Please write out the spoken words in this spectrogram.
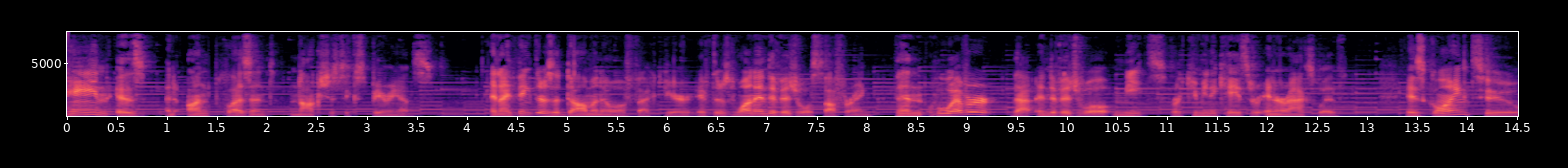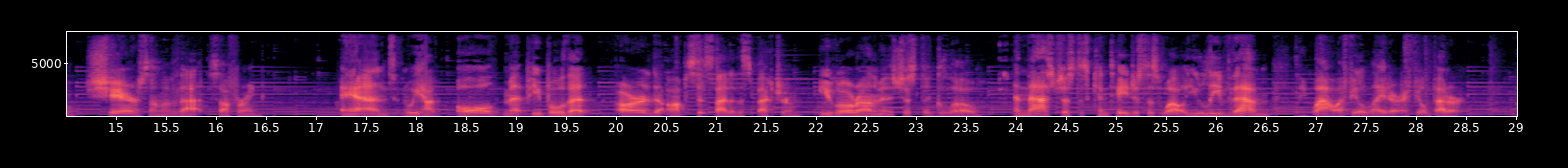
pain is an unpleasant, noxious experience. And I think there's a domino effect here. If there's one individual suffering, then whoever that individual meets or communicates or interacts with is going to share some of that suffering. And we have all met people that are the opposite side of the spectrum. You go around them and it's just a glow. And that's just as contagious as well. You leave them, like, wow, I feel lighter, I feel better.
